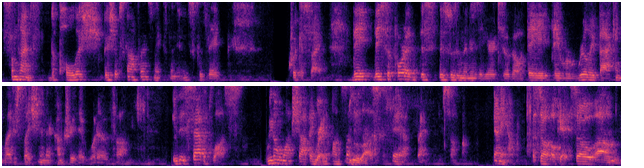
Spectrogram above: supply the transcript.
sometimes the Polish Bishops Conference makes the news because they. Quick aside, they they supported this. This was in the news a year or two ago. They they were really backing legislation in their country that would have um, Sabbath laws. We don't want shopping Right. on Sunday. Blue laws. Yeah, right. So anyhow, So okay, so um,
